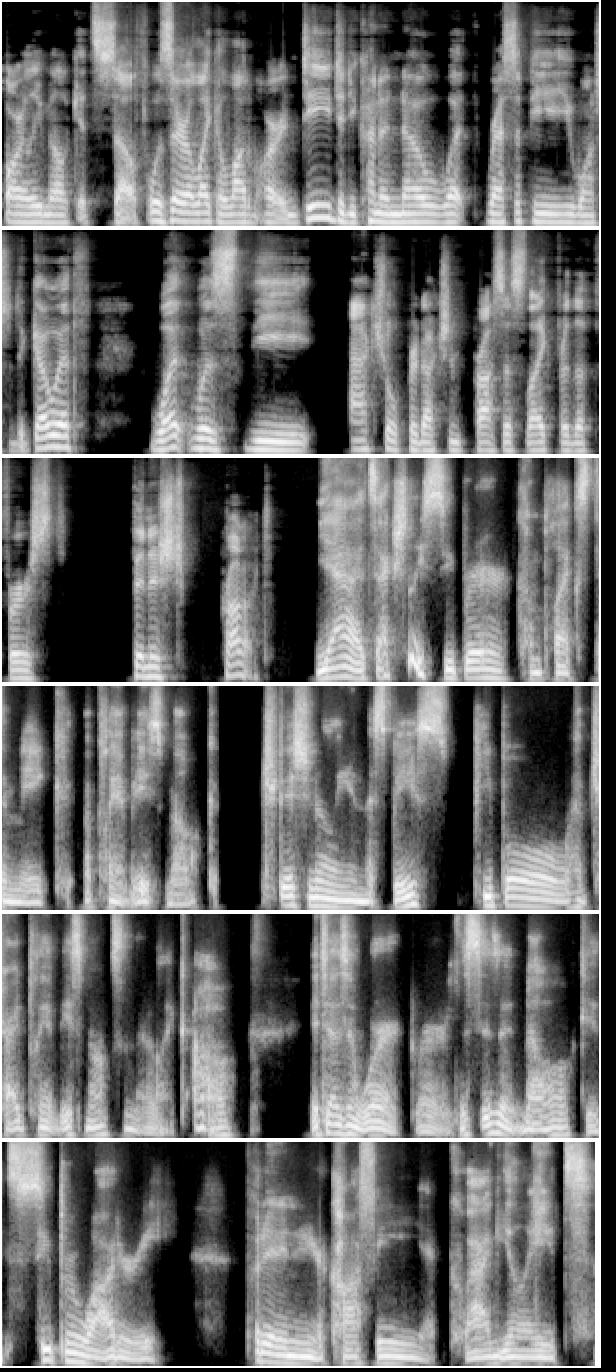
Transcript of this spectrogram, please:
barley milk itself? Was there like a lot of R and D? Did you kind of know what recipe you wanted to go with? What was the actual production process like for the first finished product? Yeah, it's actually super complex to make a plant based milk. Traditionally in the space, people have tried plant based milks and they're like, oh, it doesn't work, or this isn't milk. It's super watery. Put it in your coffee, it coagulates.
